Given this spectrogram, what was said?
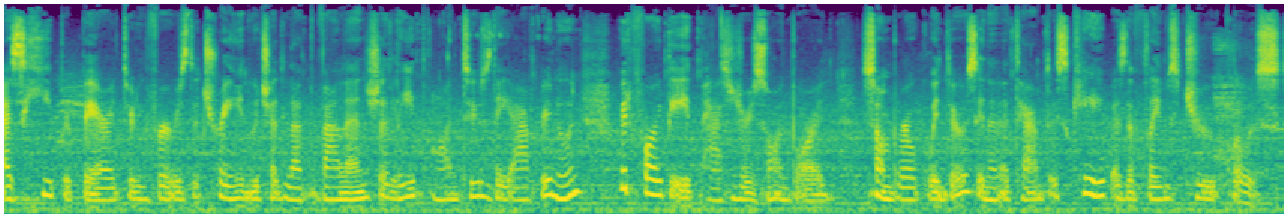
as he prepared to reverse the train, which had left Valencia late on Tuesday afternoon with 48 passengers on board. Some broke windows in an attempt to escape as the flames drew close.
